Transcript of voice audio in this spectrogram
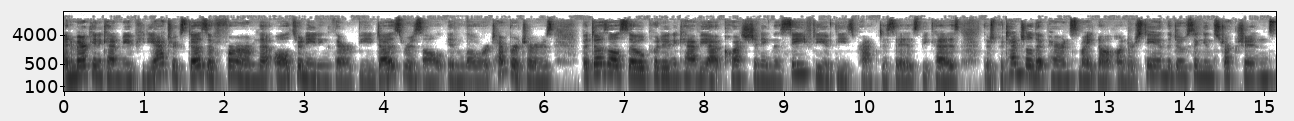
And American Academy of Pediatrics does affirm that alternating therapy does result in lower temperatures, but does also put in a caveat questioning the safety of these practices because there's potential that parents might not understand the dosing instructions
